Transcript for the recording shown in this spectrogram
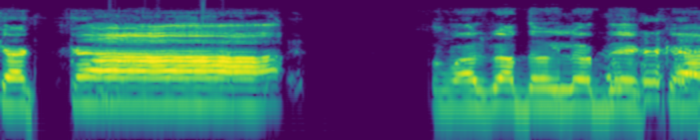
কাকা। তোমার সাথে হইল দেখা।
